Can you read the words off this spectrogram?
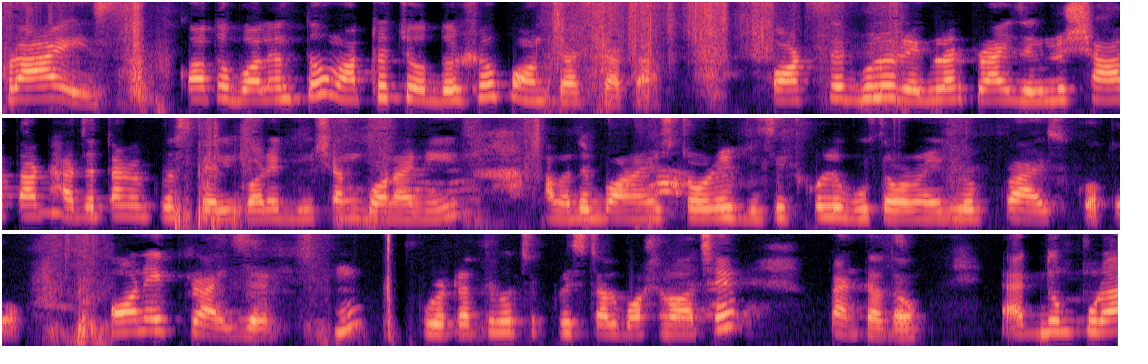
প্রাইস কত বলেন তো? মাত্র চোদ্দশো পঞ্চাশ টাকা। কট সেটগুলো রেগুলার প্রাইস এগুলো সাত আট হাজার টাকা করে সেল করে গুলশান বনানি আমাদের বনানি স্টোরে ভিজিট করলে বুঝতে পারবেন এগুলোর প্রাইস কত। অনেক প্রাইসের হুম? পুরোটাতে হচ্ছে ক্রিস্টাল বসানো আছে। প্যান্টটা দাও। একদম পুরা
